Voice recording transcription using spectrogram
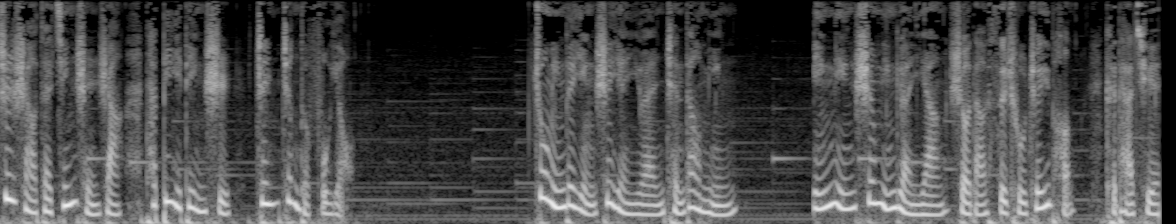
至少在精神上，他必定是真正的富有。著名的影视演员陈道明，明明声名远扬，受到四处追捧，可他却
